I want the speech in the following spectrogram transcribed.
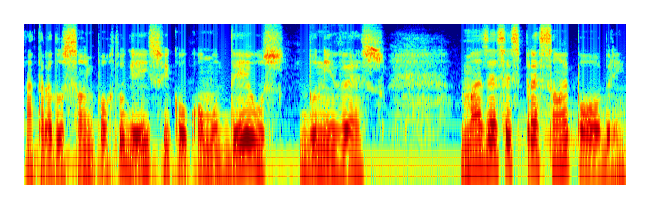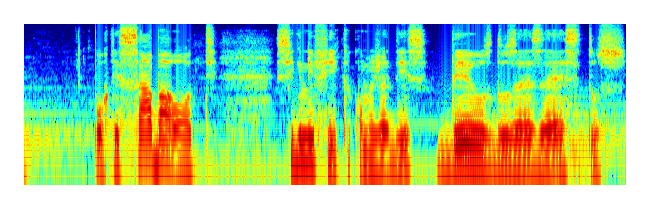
A tradução em português ficou como Deus do universo, mas essa expressão é pobre, porque Sabaote significa, como eu já disse, Deus dos exércitos,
